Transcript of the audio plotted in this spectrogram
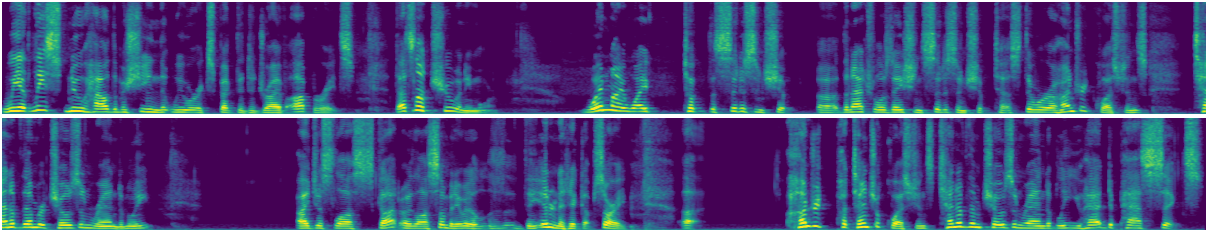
we at least knew how the machine that we were expected to drive operates. That's not true anymore. When my wife took the citizenship, uh, the naturalization citizenship test, there were 100 questions. 10 of them are chosen randomly. I just lost Scott, I lost somebody, the internet hiccup, sorry. Uh, 100 potential questions, 10 of them chosen randomly. You had to pass six.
